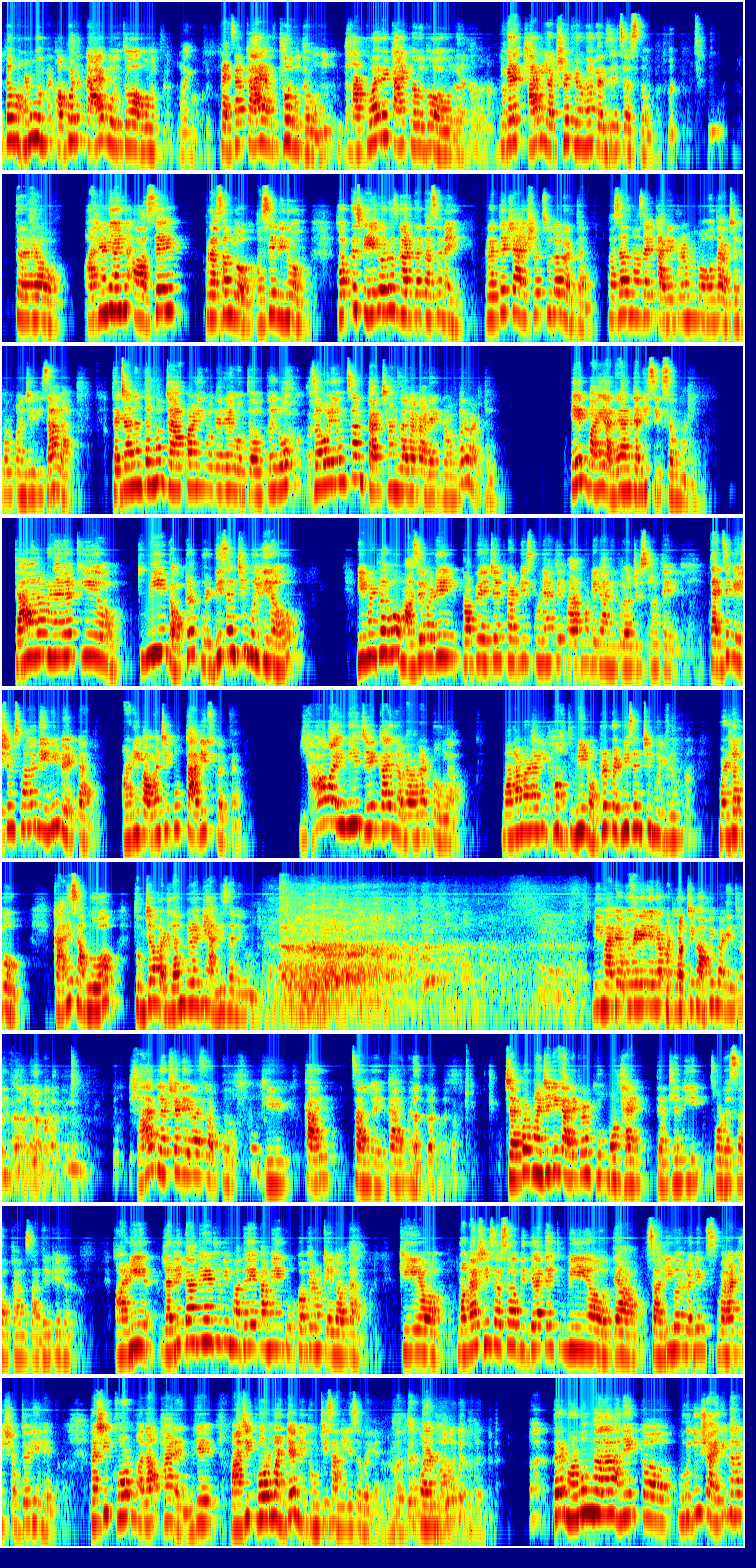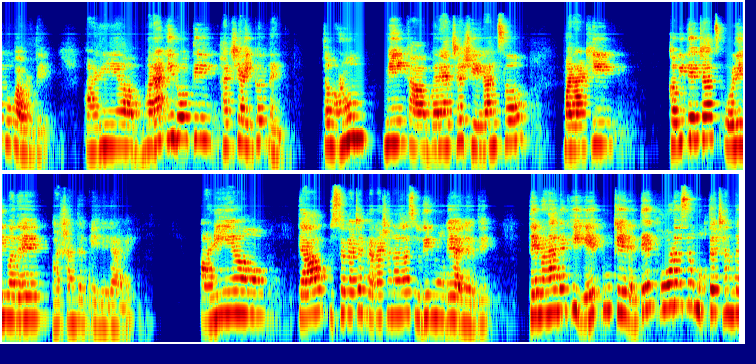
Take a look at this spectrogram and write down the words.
तर म्हणून आपण काय बोलतो आहोत? त्याचा काय अर्थ होतो? हातवारे काय करतो आहोत? इकडे फार लक्ष ठेवणं गरजेचं असतं. तर आणि आणि असे प्रसंग असे विनोद फक्त स्टेजवरच घडतात असं नाही. प्रत्यक्ष आयुष्यात सुद्धा घडतात. असाच माझा एक कार्यक्रम होता चरपट मंजिरी झाला. त्याच्यानंतर मग चहा पाणी वगैरे होतं. तर लोक जवळ येऊन सांगतात छान झाला कार्यक्रम बरं वाटतं. एक बाई आल्या आणि त्यांनी सिक्सर म्हटलं त्या मला म्हणाल्या की तुम्ही डॉक्टर फडणीसांची मुलगी ना हो? मी म्हटलं हो माझे वडील डॉक्टर एच एन फडणीस पुण्यातले फार मोठे गायनेकोलॉजिस्ट होते. त्यांचे पेशंट्स मला नेहमी भेटतात आणि बाबांची खूप तारीफ करतात. ह्या बाईनी जे काय लगावला टोला मला म्हणाली हा तुम्ही डॉक्टर फडणीसांची मुलगी हो? म्हटलं हो. काय सांगू हो? तुमच्या वडिलांमुळे मी आई झाली म्हणून. मी माझ्या वगैरे गेल्या वडिलांची कॉफी मागितली. फार लक्ष ठेवायला लागतं की काय चाललंय काय नाही. म्हणजे मंजिरी कार्यक्रम खूप मोठा आहे. त्यातलं मी थोडस आता सादर केलं. आणि ललिताने तुम्ही मध्ये एक आम्ही एक उपक्रम केला होता की मगाशीच असं विद्यार्थी तुम्ही त्या चालीवर लगेच मराठी शब्द लिहिले. तशी खोड मला फार आहे. म्हणजे माझी खोड म्हणते मी तुमची चांगली सवय आहे. तर म्हणून मला अनेक उर्दू शायरी मला खूप आवडते. आणि मराठी लोक ती फारशी ऐकत नाहीत. तर म्हणून मी का- बऱ्याचशा शेरांचं मराठी कवितेच्याच ओळींमध्ये भाषांतर केलेलं आहे. आणि त्या पुस्तकाच्या प्रकाशनाला सुधीर मोघे आले होते. ते म्हणाले की हे तू केले ते थोडंसं मुक्तछंद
